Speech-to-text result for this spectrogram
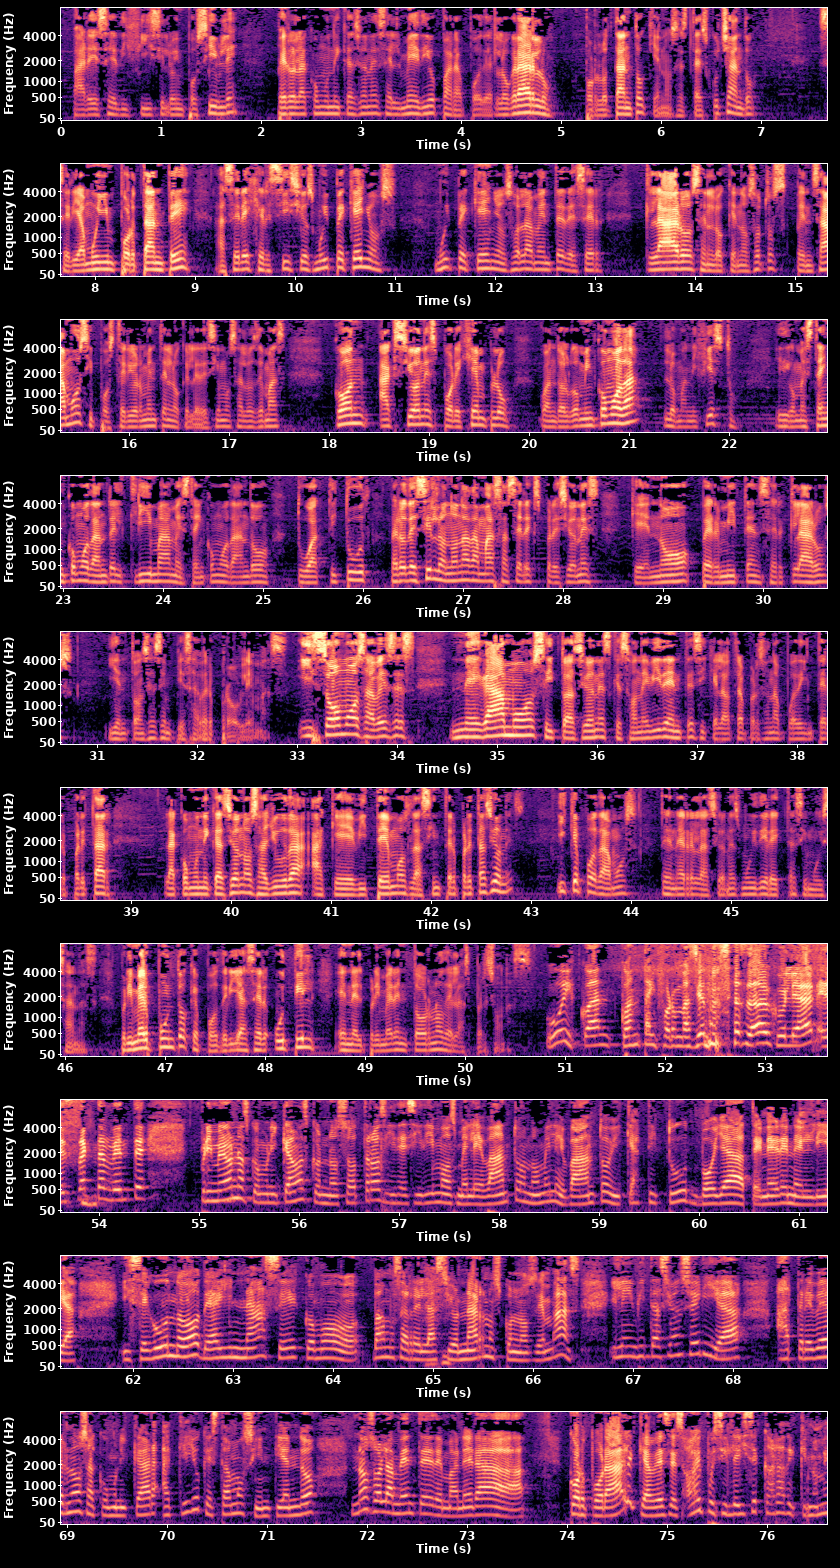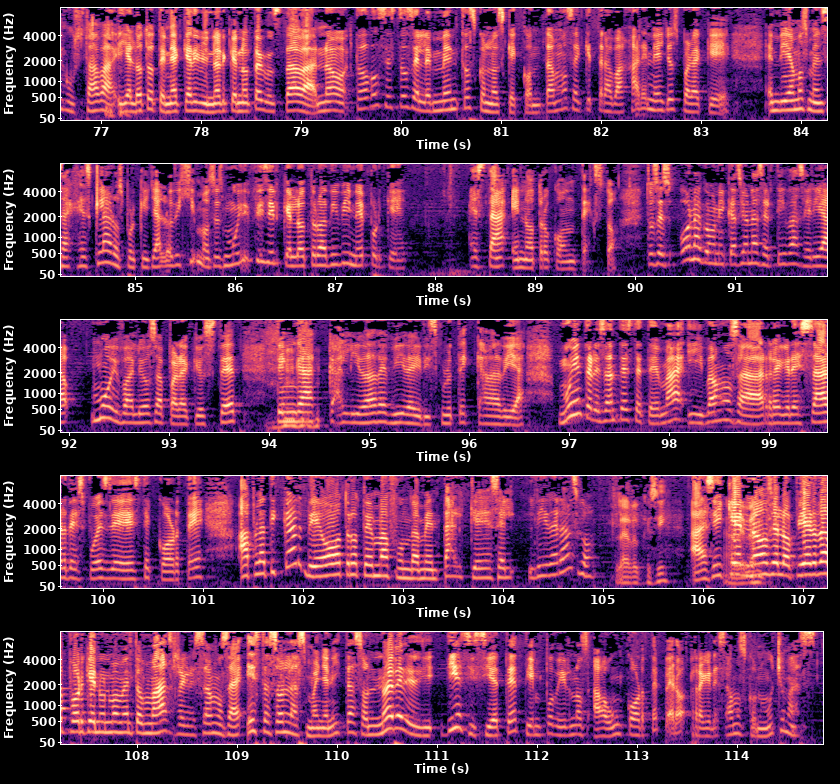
parece difícil o imposible, pero la comunicación es el medio para poder lograrlo. Por lo tanto, quien nos está escuchando, sería muy importante hacer ejercicios muy pequeños, muy pequeños, solamente de ser claros en lo que nosotros pensamos y posteriormente en lo que le decimos a los demás, con acciones, por ejemplo, cuando algo me incomoda, lo manifiesto. Y digo, me está incomodando el clima, me está incomodando tu actitud, pero decirlo, no nada más hacer expresiones que no permiten ser claros y entonces empieza a haber problemas. Y somos, a veces, negamos situaciones que son evidentes y que la otra persona puede interpretar. La comunicación nos ayuda a que evitemos las interpretaciones y que podamos tener relaciones muy directas y muy sanas. Primer punto que podría ser útil en el primer entorno de las personas. Uy, cuánta información nos has dado, Julián. Exactamente. Primero nos comunicamos con nosotros y decidimos, ¿me levanto o no me levanto? ¿Y qué actitud voy a tener en el día? Y segundo, de ahí nace cómo vamos a relacionarnos con los demás. Y la invitación sería atrevernos a comunicar aquello que estamos sintiendo, no solamente de manera corporal que a veces, ay, pues si le hice cara de que no me gustaba y el otro tenía que adivinar que no te gustaba. No, todos estos elementos con los que contamos hay que trabajar en ellos para que enviemos mensajes claros, porque ya lo dijimos, es muy difícil que el otro adivine porque está en otro contexto. Entonces, una comunicación asertiva sería muy valiosa para que usted tenga calidad de vida y disfrute cada día. Muy interesante este tema y vamos a regresar después de este corte a platicar de otro tema fundamental que es el liderazgo. Claro que sí. Así que no se lo pierda porque en un momento más regresamos a estas son las mañanitas, son 9 de 17, tiempo de irnos a un corte, pero regresamos con mucho más.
